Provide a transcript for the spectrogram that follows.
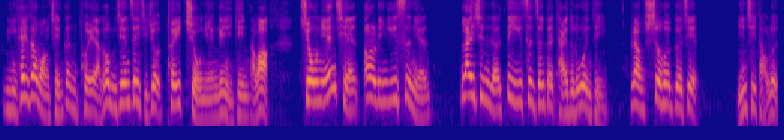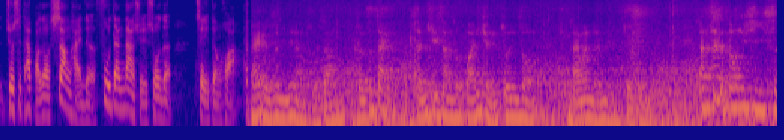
你可以再往前更推啊！可我们今天这一集就推九年给你听，好不好？九年前，二零一四年，赖清德第一次针对台独的问题，让社会各界引起讨论，就是他跑到上海的复旦大学说的这一段话。台独是民进党主张，可是，在程序上是完全尊重台湾人民的决定。那这个东西是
